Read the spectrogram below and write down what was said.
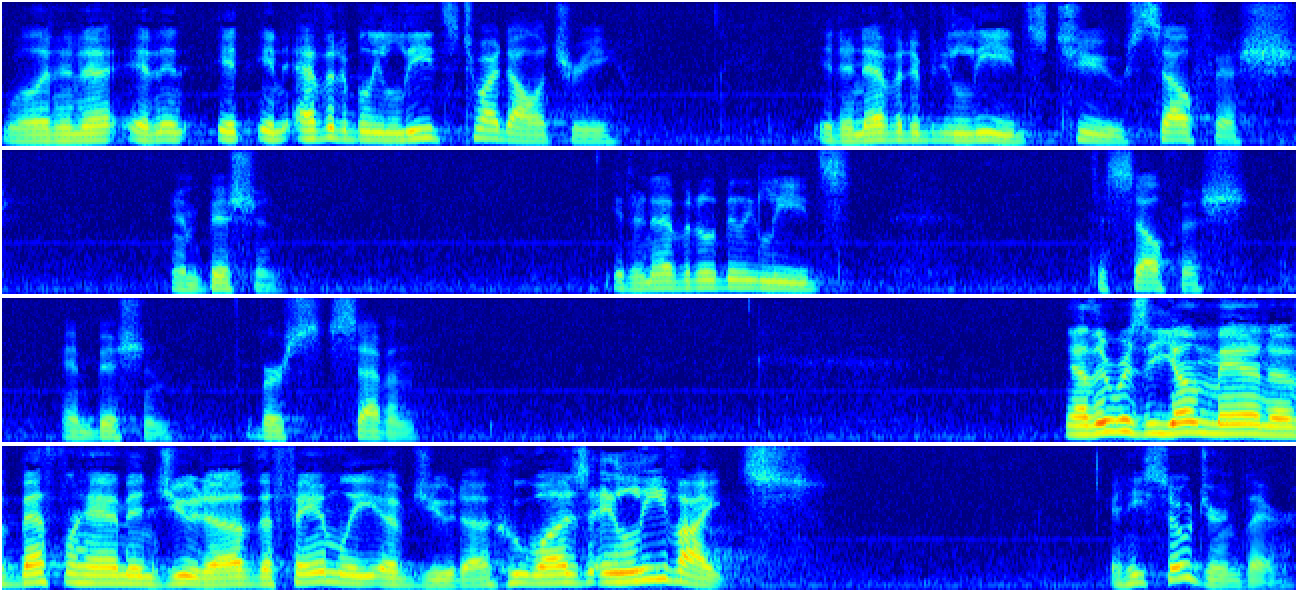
Well, it, it, it inevitably leads to idolatry. It inevitably leads to selfish ambition. It inevitably leads to selfish ambition. Verse 7. Now, there was a young man of Bethlehem in Judah, of the family of Judah, who was a Levite, and he sojourned there.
